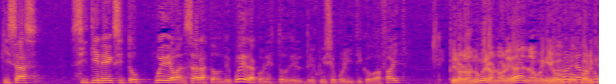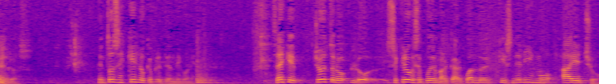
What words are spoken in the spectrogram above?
Quizás, si tiene éxito, puede avanzar hasta donde pueda con esto del, del juicio político a Fight pero los números no le dan, no me equivoco, no le dan Los números. Entonces, ¿qué es lo que pretende con esto? ¿Sabes qué? Yo esto lo, lo se, creo que se puede marcar. Cuando el kirchnerismo ha hecho,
